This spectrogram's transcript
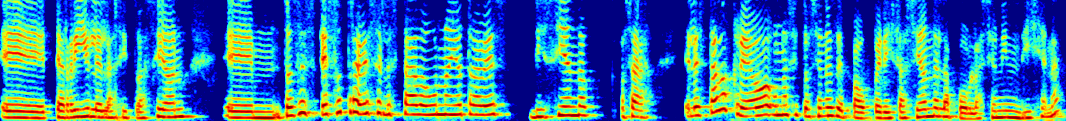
Eh, terrible la situación. Em, entonces, es otra vez el Estado una y otra vez diciendo, o sea, el Estado creó unas situaciones de pauperización de la población indígena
